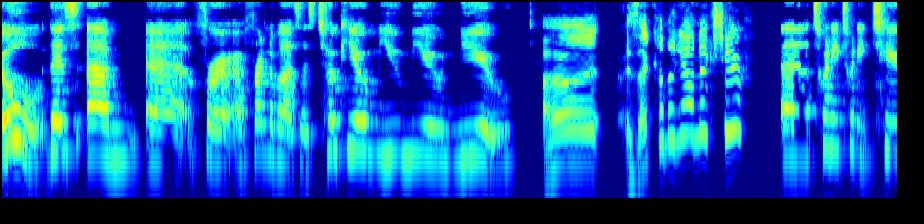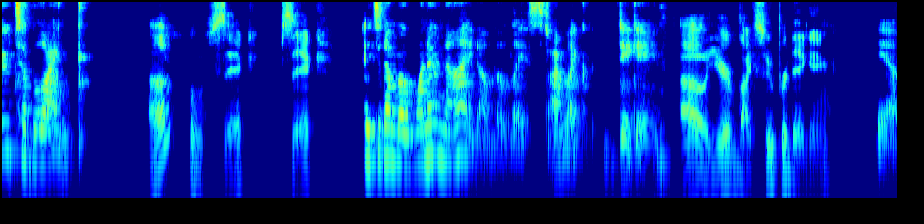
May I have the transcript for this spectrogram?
Oh, there's um uh for a friend of ours, there's Tokyo Mew Mew New Uh, is that coming out next year? uh 2022 to blank. Oh, sick, sick. It's number 109 on the list. I'm like digging. Oh, you're like super digging. Yeah.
